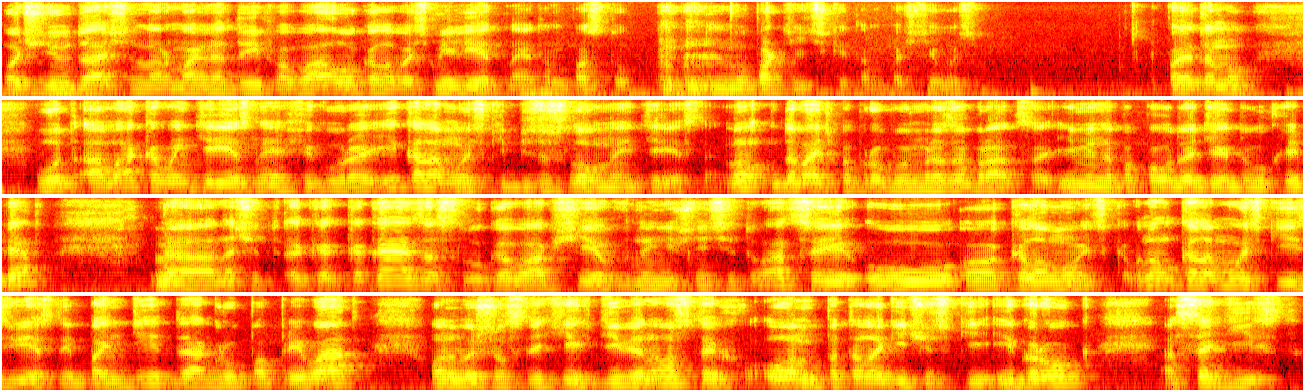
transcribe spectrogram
очень удачно, нормально дрейфовал около 8 лет на этом посту. ну, практически там почти 8. Поэтому вот Авакова интересная фигура и Коломойский, безусловно, интересная. Ну, давайте попробуем разобраться именно по поводу этих двух ребят. А, значит, какая заслуга вообще в нынешней ситуации у а, Коломойского? Ну, Коломойский известный бандит, да, группа «Приват». Он вышел с лихих 90-х. Он патологический игрок, садист,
